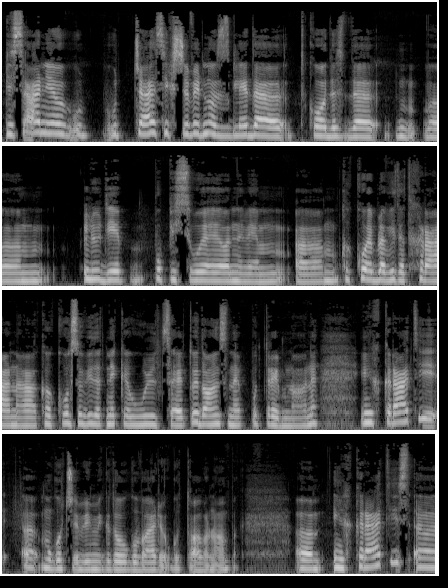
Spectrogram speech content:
pisanje včasih še vedno zgleda tako, da, da um, ljudje popisujejo, ne vem, um, kako je bila videti hrana, kako so videti neke ulice, to je danes nepotrebno. Ne? In hkrati, uh, mogoče bi mi kdo ogovarjal, gotovo, no, ampak. Um, in hkrati uh,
